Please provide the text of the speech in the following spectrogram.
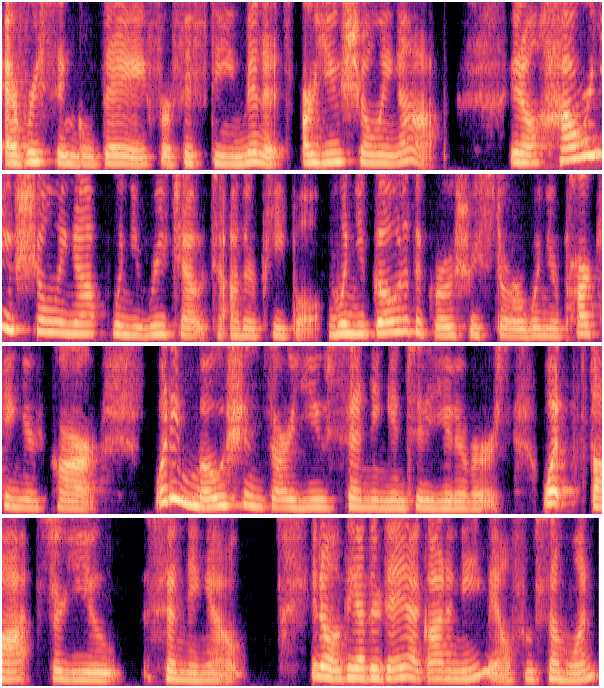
every single day for 15 minutes, are you showing up? You know, how are you showing up when you reach out to other people? When you go to the grocery store, when you're parking your car, what emotions are you sending into the universe? What thoughts are you sending out? You know, the other day I got an email from someone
